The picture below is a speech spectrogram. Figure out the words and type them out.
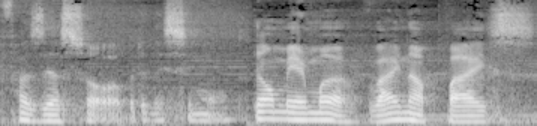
fazer a sua obra nesse mundo. Então, minha irmã, vai na paz,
